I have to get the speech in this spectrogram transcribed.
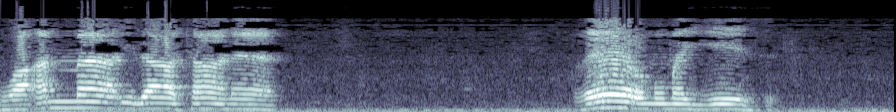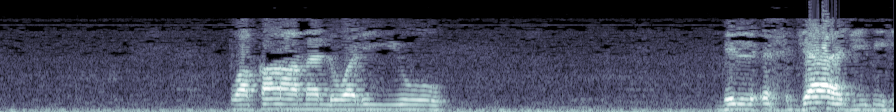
وأما إذا كان غير مميز وقام الولي بالإحجاج به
